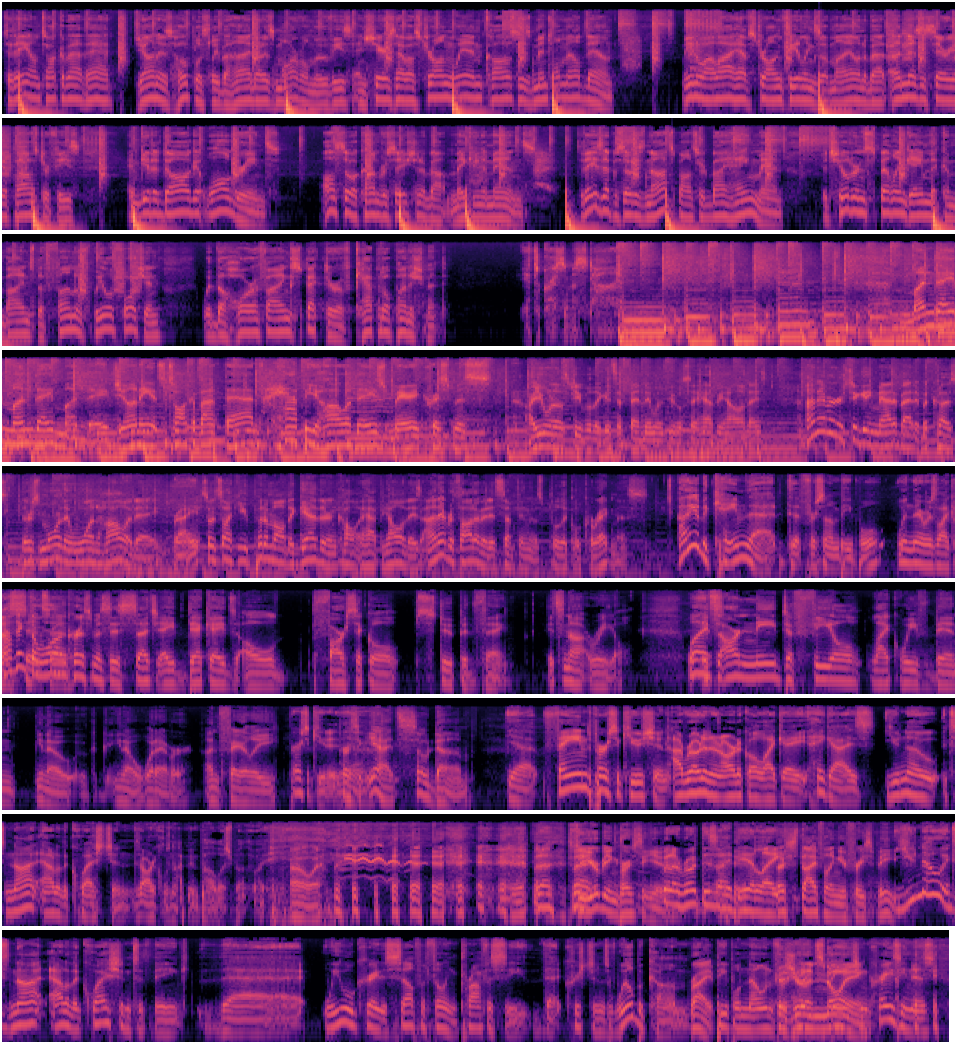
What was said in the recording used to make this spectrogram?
Today on Talk About That, John is hopelessly behind on his Marvel movies and shares how a strong wind caused his mental meltdown. Meanwhile, I have strong feelings of my own about unnecessary apostrophes and get a dog at Walgreens. Also, a conversation about making amends. Today's episode is not sponsored by Hangman, the children's spelling game that combines the fun of Wheel of Fortune with the horrifying specter of capital punishment. It's Christmas time. Monday, Monday, Monday. Johnny, it's talk about that. Happy holidays, Merry Christmas. Are you one of those people that gets offended when people say happy holidays? I never understood getting mad about it because there's more than one holiday. Right. So it's like you put them all together and call it happy holidays. I never thought of it as something that was political correctness. I think it became that for some people when there was like a I think the war on of- Christmas is such a decades old, farcical, stupid thing. It's not real. Well, It's it's, our need to feel like we've been, you know, you know, whatever, unfairly persecuted. perse- yeah. yeah, it's so dumb. Yeah, feigned persecution. I wrote in an article like a, hey guys, you know, it's not out of the question. The article's not been published, by the way. Oh well. but, I, so you're being persecuted. but I wrote this idea like, They're stifling your free speech. you know, it's not out of the question to think that we will create a self fulfilling prophecy that Christians will become Right. people known for hate speech and craziness.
